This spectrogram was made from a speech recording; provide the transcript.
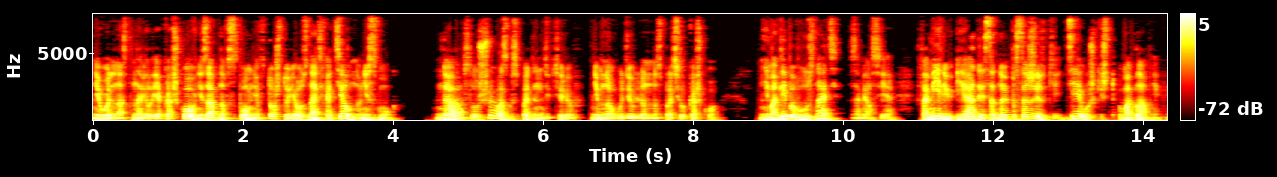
невольно остановил я Кашко, внезапно вспомнив то, что я узнать хотел, но не смог. Да, слушаю вас, господин Дегтярев, немного удивленно спросил Кашко. Не могли бы вы узнать, замялся я, Фамилию и адрес одной пассажирки, девушки, что помогла мне.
